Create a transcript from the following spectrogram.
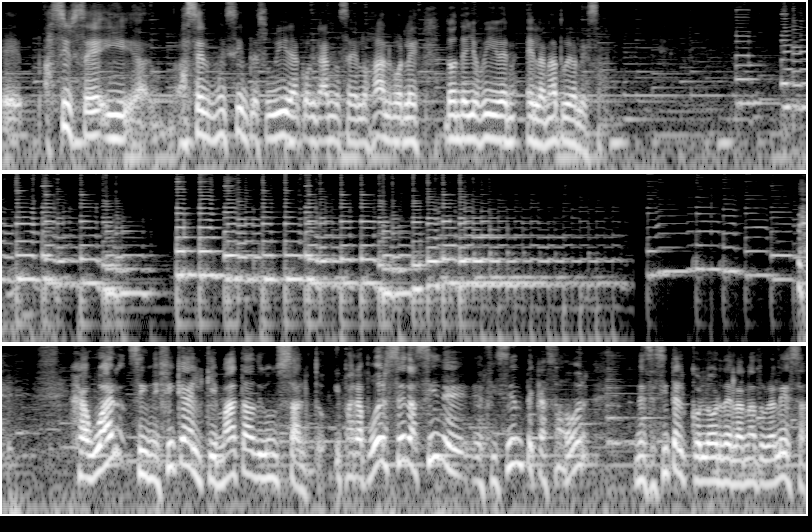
eh, asirse y hacer muy simple su vida colgándose de los árboles donde ellos viven en la naturaleza. Jaguar significa el que mata de un salto. Y para poder ser así de eficiente cazador, necesita el color de la naturaleza.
